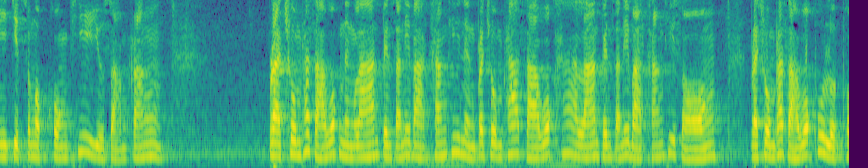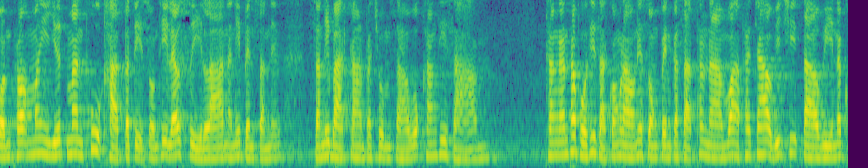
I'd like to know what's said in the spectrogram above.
มีจิตสงบคงที่อยู่สามครั้ง ประชุมพระสาวกหนึ่งล้านเป็นสันนิบาตครั้งที่หนึ่งประชุมพระสาวกห้าล้านเป็นสันนิบาตครั้งที่สอง ประชุมพระสาวกผู้หลุดพ้น เพราะไม่ยึดมั่นผู้ขาดปฏิสนธิแล้วสี่ล้าน อันนี้เป็นสันสันนิบาตการประชุมสาวกครั้งที่สามครั้งนั้นพระโพธิสัตว์ของเราเนี่ยทรงเป็นกษัตริย์พระนามว่าพระเจ้าวิชิตาวีนค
